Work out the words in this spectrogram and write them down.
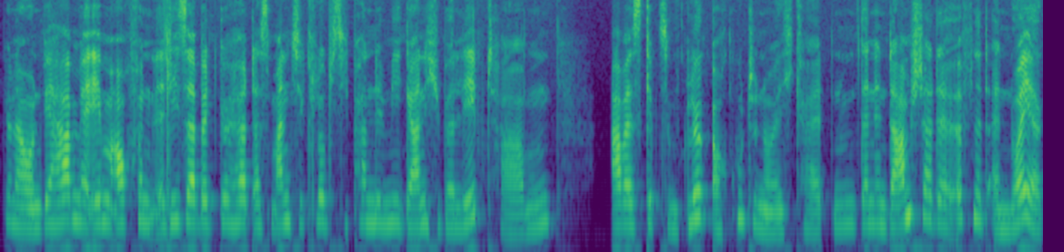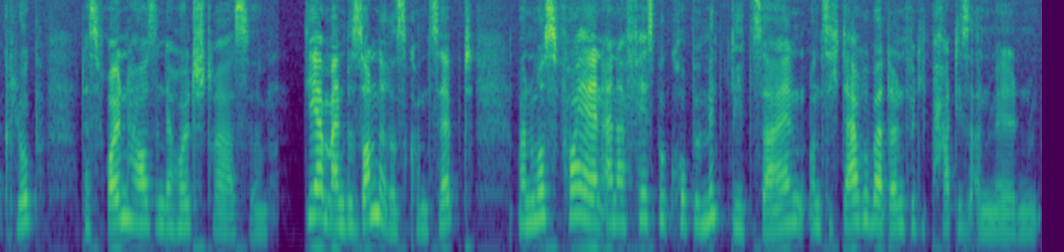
Genau, und wir haben ja eben auch von Elisabeth gehört, dass manche Clubs die Pandemie gar nicht überlebt haben. Aber es gibt zum Glück auch gute Neuigkeiten, denn in Darmstadt eröffnet ein neuer Club, das Freudenhaus in der Holzstraße. Die haben ein besonderes Konzept. Man muss vorher in einer Facebook-Gruppe Mitglied sein und sich darüber dann für die Partys anmelden.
